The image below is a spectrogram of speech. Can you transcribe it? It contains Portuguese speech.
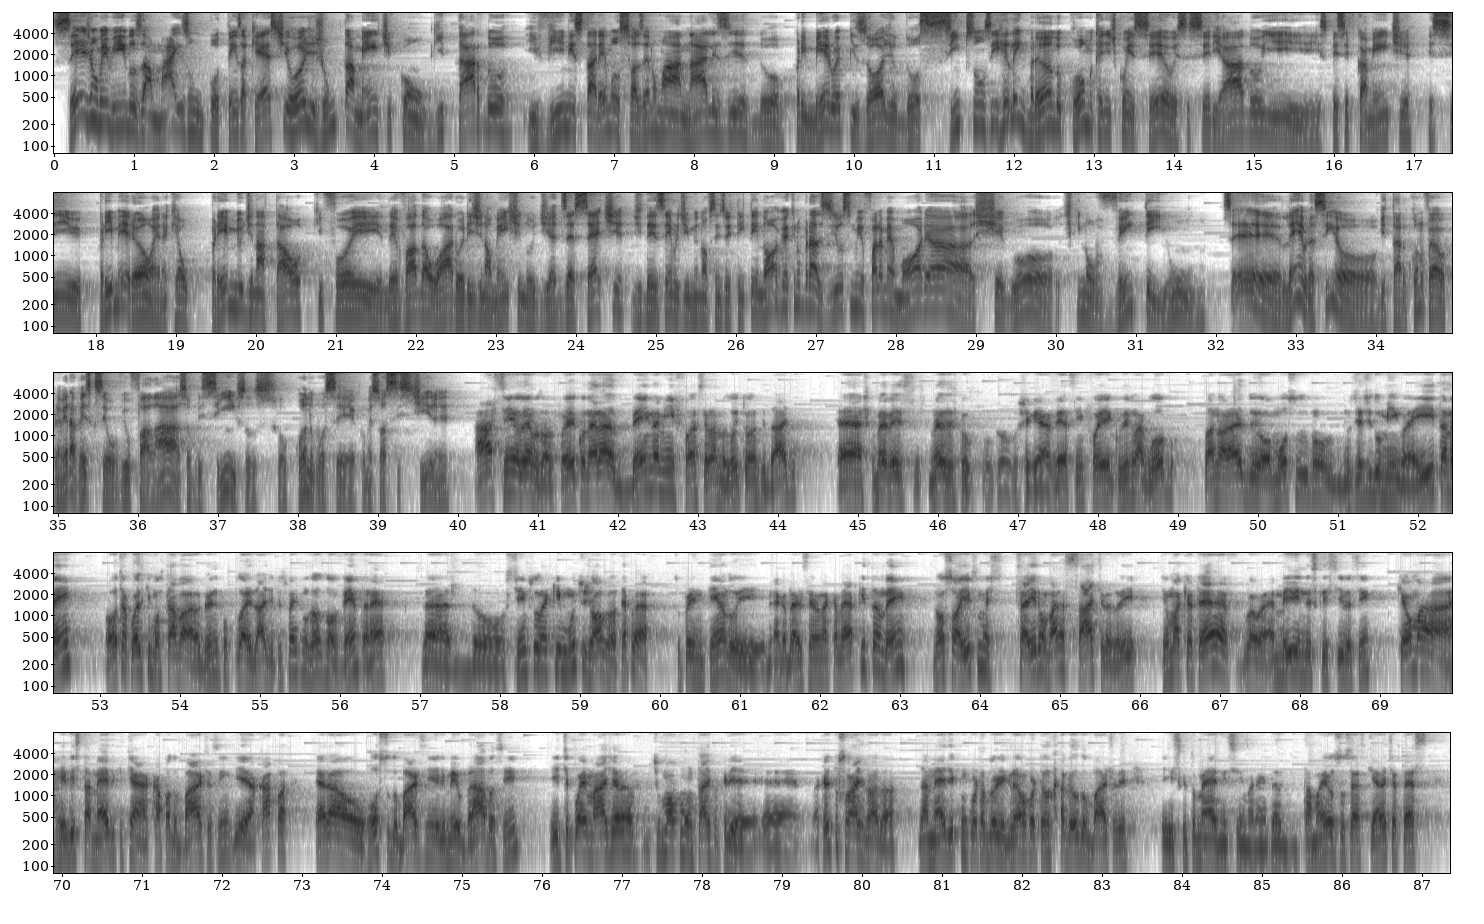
Sejam bem-vindos a mais um Potenza Cast. Hoje, juntamente com Guitardo e Vini, estaremos fazendo uma análise do primeiro episódio dos Simpsons e relembrando como que a gente conheceu esse seriado e especificamente esse primeirão aí, né, que é o prêmio de Natal que foi levado ao ar originalmente no dia 17 de dezembro de 1989. Aqui no Brasil, se não me falha a memória, chegou acho que em 91. Você lembra, assim, ô Guitarra, quando foi a primeira vez que você ouviu falar sobre Simpsons? Ou quando você começou a assistir, né? Ah, sim, eu lembro. Foi quando era bem na minha infância, lá, meus 8 anos de idade. É, acho que a primeira vez, a primeira vez que eu, que eu cheguei a ver, assim, foi inclusive na Globo lá no horário do almoço no, nos dias de domingo, né? E também, outra coisa que mostrava grande popularidade, principalmente nos anos 90, né? Da, do Simpsons, é que muitos jogos, até para Super Nintendo e Mega Drive saíram naquela época, e também, não só isso, mas saíram várias sátiras ali. Tem uma que até é meio inesquecível, assim, que é uma revista médica que tinha a capa do Bart, assim, que a capa era o rosto do Bart, assim, ele meio brabo, assim, e, tipo, a imagem era tipo uma montagem com aquele. É, aquele personagem lá da, da Mad com um cortador de grama cortando o cabelo do Bart ali. E escrito Mad em cima, né? Então, tamanho o sucesso que era, tinha até,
